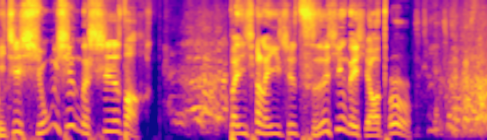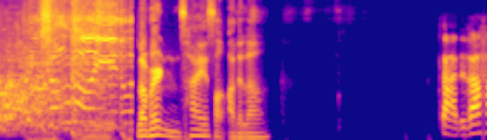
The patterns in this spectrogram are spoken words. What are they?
一只雄性的狮子奔向了一只雌性的小兔。老妹儿，你猜咋的了？咋的了？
